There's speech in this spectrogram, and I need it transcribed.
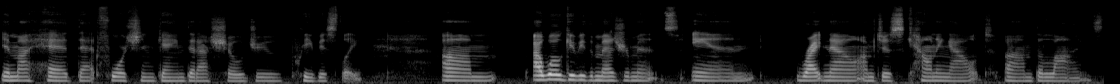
in my head that fortune game that I showed you previously. Um, I will give you the measurements, and right now I'm just counting out um, the lines,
